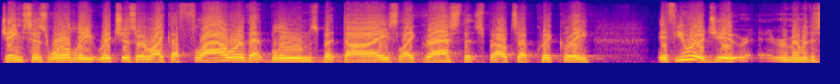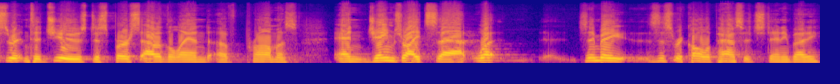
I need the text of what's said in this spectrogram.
James says, worldly riches are like a flower that blooms but dies, like grass that sprouts up quickly. If you were a Jew, remember this is written to Jews dispersed out of the land of promise. And James writes that. What does anybody does this recall a passage to anybody?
